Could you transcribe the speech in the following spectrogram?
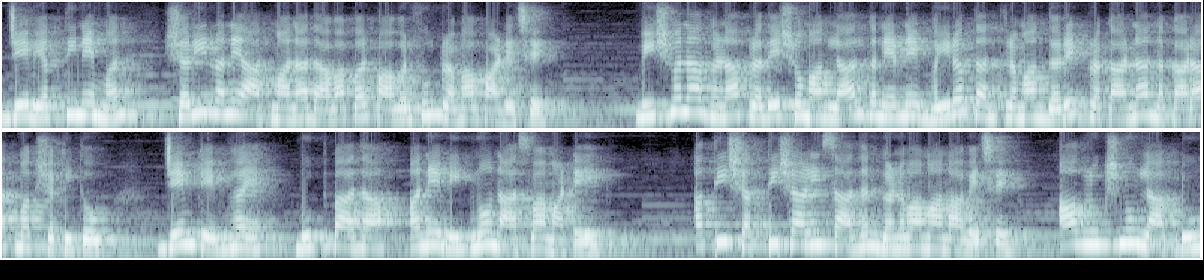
જે વ્યક્તિને મન, શરીર અને આત્માના દાવા પર પાવરફુલ પ્રભાવ પાડે છે. વિશ્વના ઘણા પ્રદેશોમાં લાલ કનેરને ભૈરવ તંત્રમાં દરેક પ્રકારના નકારાત્મક શકિતો, જેમ કે ભય ગુપ્તબાધા અને વિઘ્નો નાશવા માટે એક અતિ શક્તિશાળી સાધન ગણવામાં આવે છે. આ વૃક્ષનું લાકડું,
